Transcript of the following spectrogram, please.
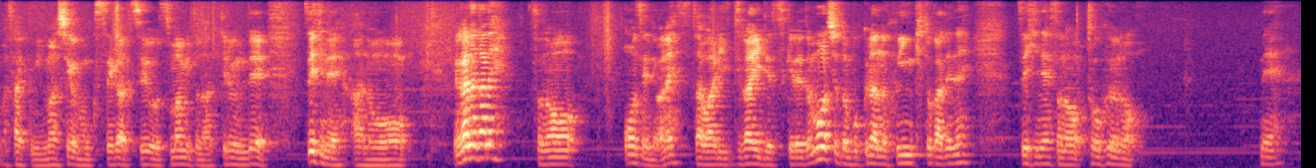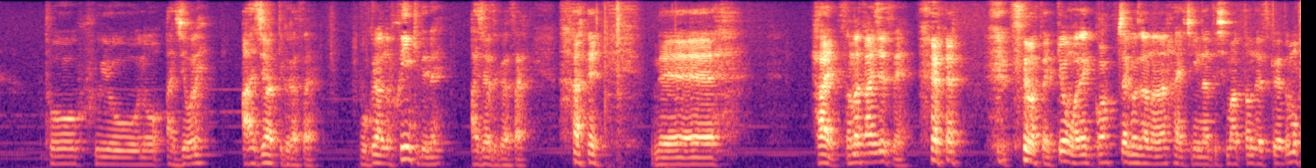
まあ、さっきも言いましたけども癖が強いおつまみとなってるんで是非ねあのー、なかなかねその音声ではね伝わりづらいですけれどもちょっと僕らの雰囲気とかでね是非ねその豆腐用のね豆腐用の味をね味わってください僕らの雰囲気でね味わってくださいはいねはいそんな感じですね すいません。今日もね、ごっちゃごちゃな配信になってしまったんですけれども、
